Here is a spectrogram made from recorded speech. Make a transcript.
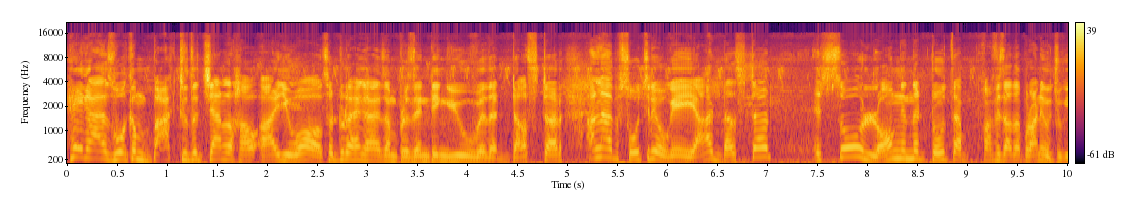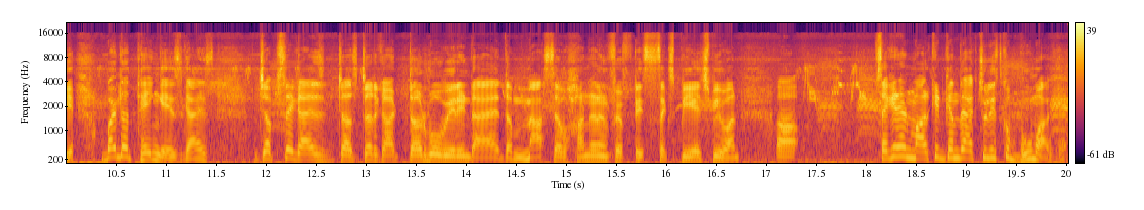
Hey guys, welcome back to the channel. How are you all? So today guys, I'm presenting you with a duster. And आप सोच रहे होगे यार duster it's so long in the truth अब काफ़ी ज़्यादा पुरानी हो चुकी है but the thing is guys जब से गाइज़ डस्टर का टर्बो वेरिएंट आया है the massive 156 P H P one second hand market के अंदर एक्चुअली इसको बूम आ गया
